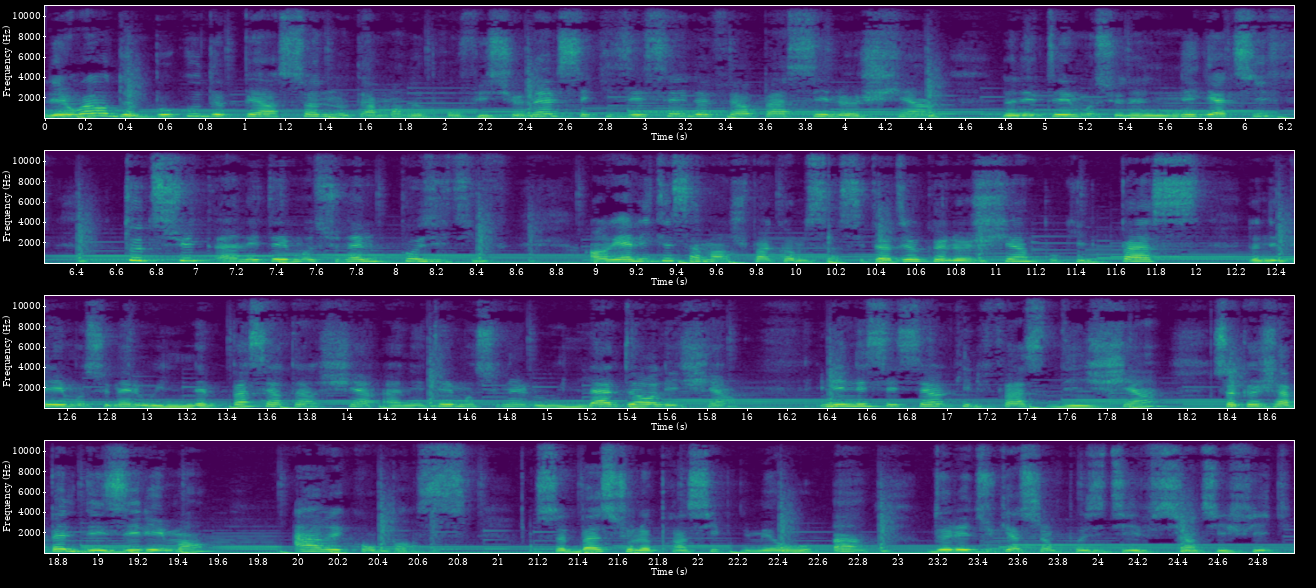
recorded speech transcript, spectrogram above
L'erreur de beaucoup de personnes, notamment de professionnels, c'est qu'ils essayent de faire passer le chien d'un état émotionnel négatif tout de suite à un état émotionnel positif. En réalité, ça marche pas comme ça. C'est-à-dire que le chien, pour qu'il passe d'un état émotionnel où il n'aime pas certains chiens à un état émotionnel où il adore les chiens, il est nécessaire qu'il fasse des chiens ce que j'appelle des éléments à récompense. On se base sur le principe numéro 1 de l'éducation positive scientifique,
